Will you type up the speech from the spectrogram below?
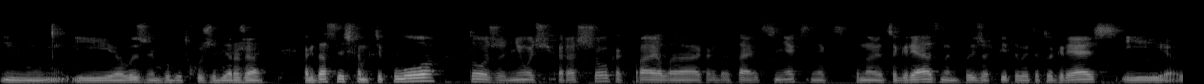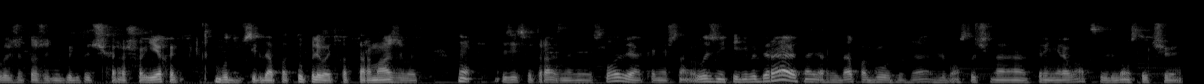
и лыжи будут хуже держать. Когда слишком тепло, тоже не очень хорошо. Как правило, когда тает снег, снег становится грязным, лыжа впитывает эту грязь, и лыжа тоже не будет очень хорошо ехать, будут всегда подтупливать, подтормаживать. Ну, здесь вот разные условия, конечно. Лыжники не выбирают, наверное, да, погоду, да. В любом случае надо тренироваться. В любом случае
